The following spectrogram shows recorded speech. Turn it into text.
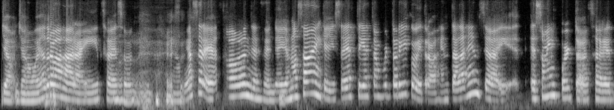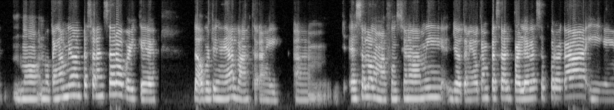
yo, yo no voy a trabajar ahí, Eso, no voy a hacer esto, ellos no saben que yo hice esto y esto en Puerto Rico y trabajé en tal agencia y eso no importa, o sea, no, no tengan miedo a empezar en cero porque las oportunidades van a estar ahí. Um, eso es lo que me ha funcionado a mí, yo he tenido que empezar un par de veces por acá y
